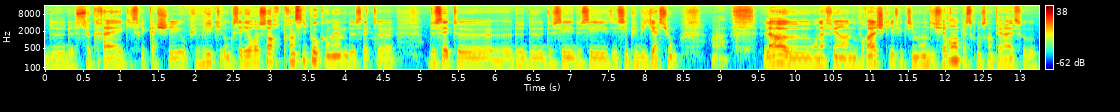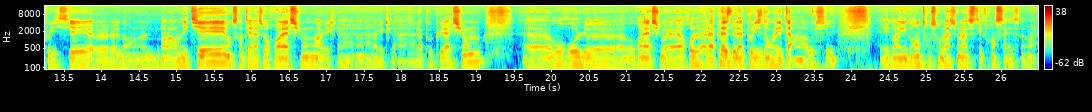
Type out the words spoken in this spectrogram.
de, secrets qui seraient cachés au public. Donc c'est les ressorts principaux quand même de, cette, de, cette, de, de, ces, de, ces, publications. Voilà. Là, euh, on a fait un ouvrage qui est effectivement différent parce qu'on s'intéresse aux policiers euh, dans, dans, leur métier, on s'intéresse aux relations avec la, avec la, la population. Euh, au rôle, euh, aux relations, à, rôle, à la place de la police dans l'État aussi, et dans les grandes transformations de la société française. Voilà.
